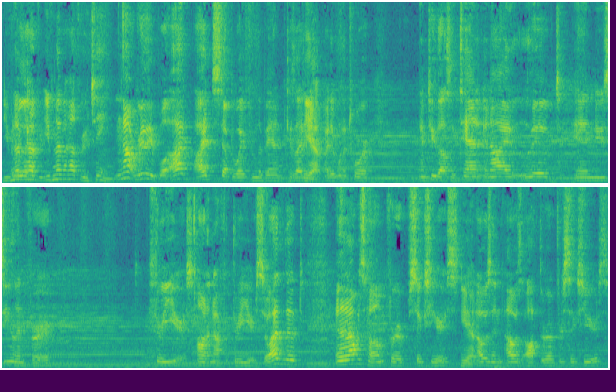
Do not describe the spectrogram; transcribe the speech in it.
You've never really- had you've never had routine. not really well i i stepped away from the band because i didn't Yeah. i didn't want to tour in 2010 and i lived in new zealand for three years on and off for three years so i lived and then i was home for six years Yeah. i was in i was off the road for six years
